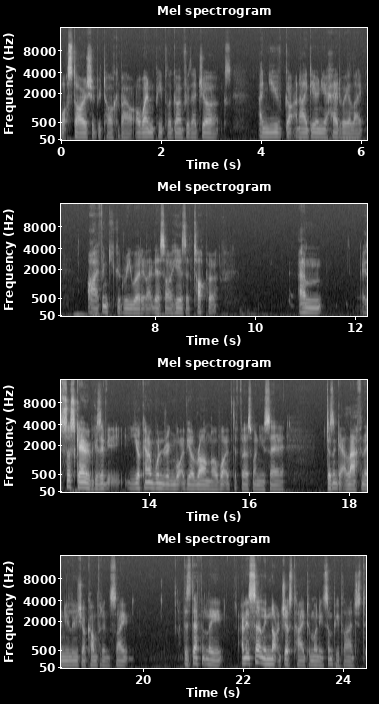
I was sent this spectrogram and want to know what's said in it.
what stories should we talk about, or when people are going through their jokes, and you've got an idea in your head where you're like, oh, I think you could reword it like this, or here's a topper um, it's so scary because if you're kind of wondering what if you're wrong or what if the first one you say doesn't get a laugh and then you lose your confidence. Like, there's definitely, and it's certainly not just tied to money. Some people are just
